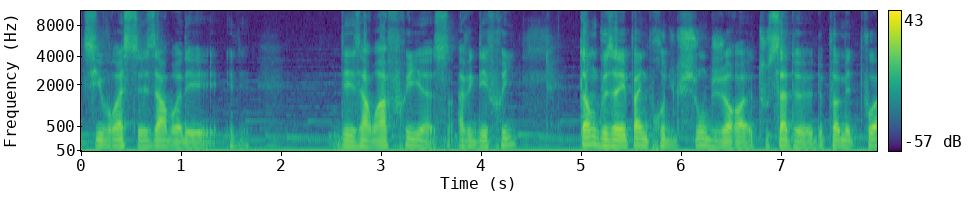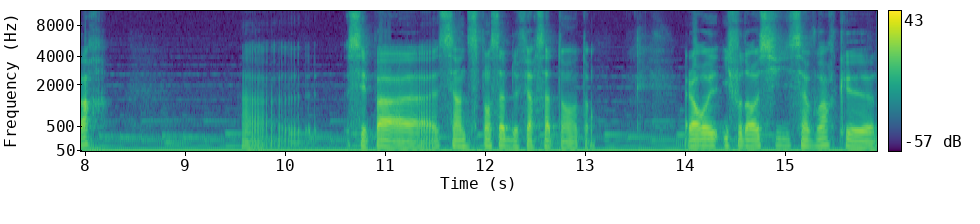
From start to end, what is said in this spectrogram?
S'il vous reste des arbres et des, des arbres à fruits euh, avec des fruits, tant que vous n'avez pas une production du genre tout ça de, pommes et de poires, c'est pas, c'est indispensable de faire ça de temps en temps. Alors euh, il faudra aussi savoir que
